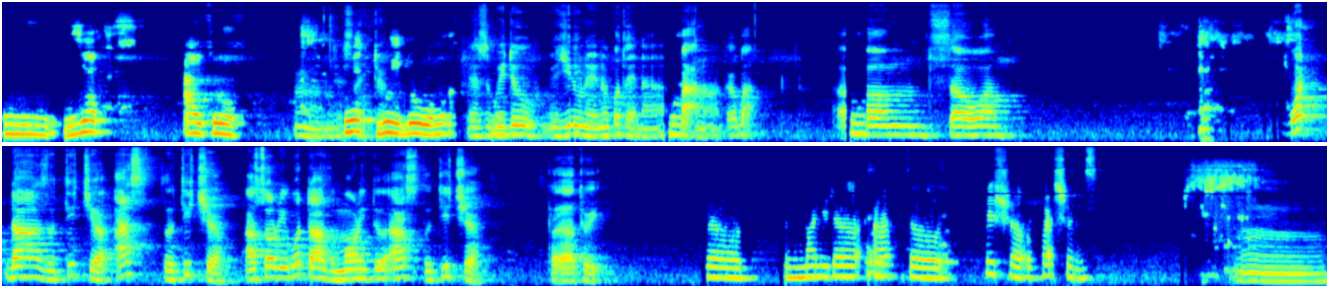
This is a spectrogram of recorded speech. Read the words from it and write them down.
Um, yes, I do. Mm, yes, Yes, I do. we do. Yes, we do. You này nó có thể là Yeah. bạn hoặc các bạn. Ừ. Um, so, um, what does the teacher ask the teacher? Ah, sorry, what does the monitor ask the teacher? Uh, Thủy. The monitor asked the teacher questions. Mm.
